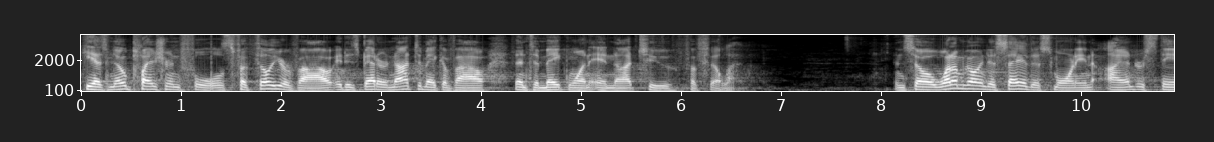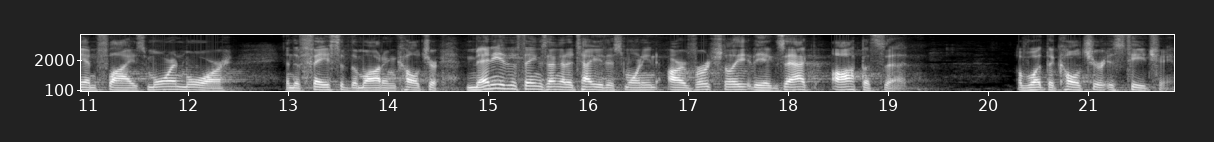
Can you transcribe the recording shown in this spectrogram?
He has no pleasure in fools. Fulfill your vow. It is better not to make a vow than to make one and not to fulfill it. And so, what I'm going to say this morning, I understand flies more and more in the face of the modern culture. Many of the things I'm going to tell you this morning are virtually the exact opposite of what the culture is teaching.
